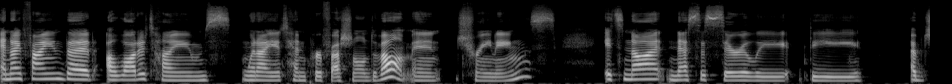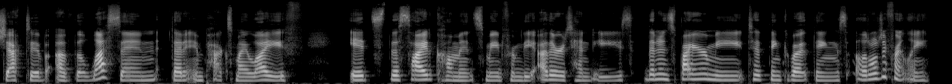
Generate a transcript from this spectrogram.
And I find that a lot of times when I attend professional development trainings, it's not necessarily the objective of the lesson that impacts my life. It's the side comments made from the other attendees that inspire me to think about things a little differently.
